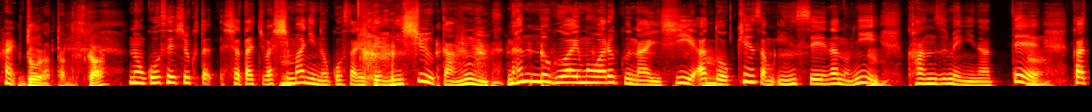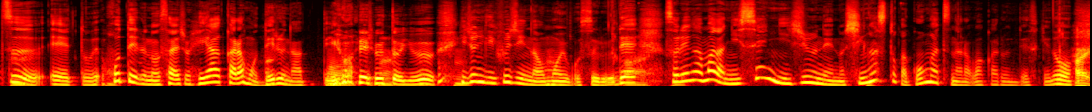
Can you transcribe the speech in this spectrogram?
はい。どうだったんですか、濃厚接触者たちは島に残されて2週間、何の具合も悪くないしあと検査も陰性なのに缶詰になって、うん。かつ、えー、とホテルの最初部屋からも出るなって言われるという非常に理不尽な思いをする。ではい。それがまだ2020年の4月とか5月ならわかるんですけど、はい。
